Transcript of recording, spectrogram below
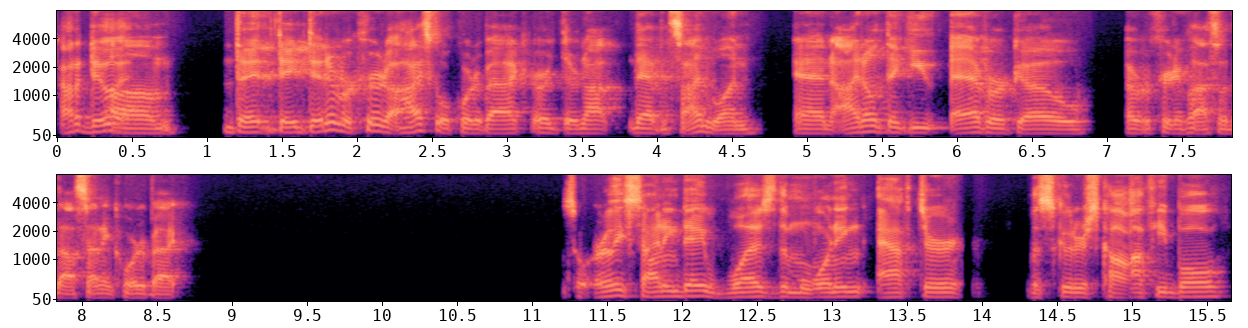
Got to do it. Um, they they didn't recruit a high school quarterback, or they're not. They haven't signed one, and I don't think you ever go a recruiting class without signing quarterback. So early signing day was the morning after the Scooters Coffee Bowl.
